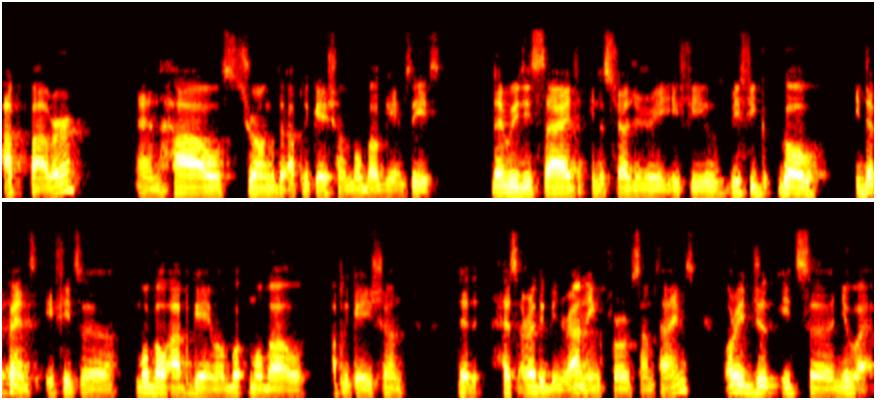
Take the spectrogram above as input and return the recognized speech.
app power and how strong the application on mobile games is. Then we decide in the strategy if you if we go. It depends if it's a mobile app game or mobile application that has already been running for some times, or it ju- it's a new app.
